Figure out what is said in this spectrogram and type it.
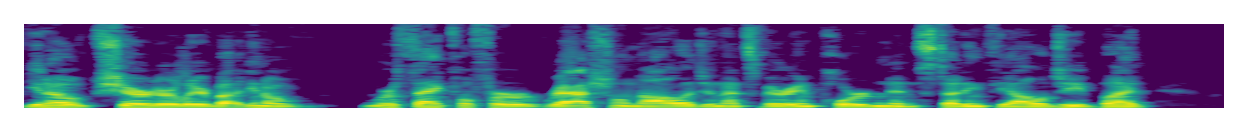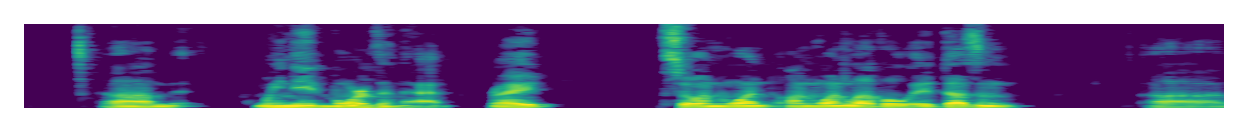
you know shared earlier about you know we're thankful for rational knowledge, and that's very important in studying theology. But um, we need more than that, right? So on one on one level, it doesn't. Uh,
